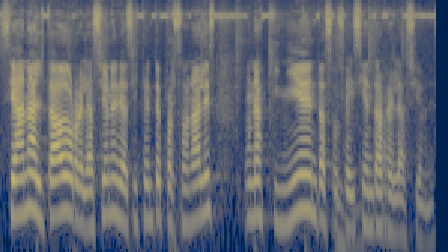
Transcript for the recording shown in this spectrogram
se han altado relaciones de asistentes personales unas 500 o 600 relaciones.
